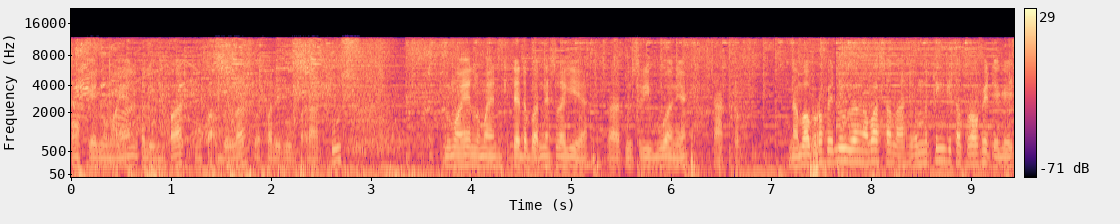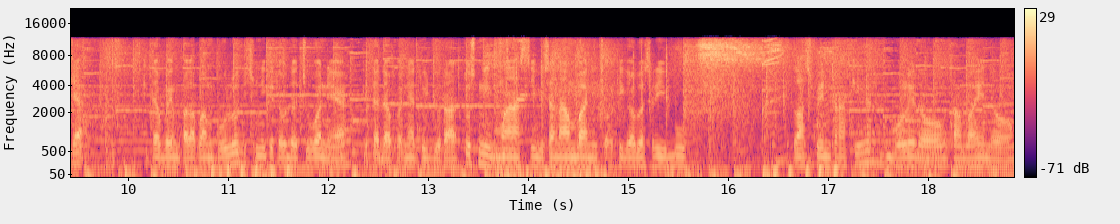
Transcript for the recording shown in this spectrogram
Oke lumayan kali 4 14 4400 lumayan lumayan. Kita dapat nes lagi ya. 100 ribuan ya. Cakep. Nambah profit juga nggak masalah. Yang penting kita profit ya guys ya kita bayar 480 di sini kita udah cuan ya. Kita dapatnya 700 nih masih bisa nambah nih kok 13.000 last spin terakhir boleh dong tambahin dong.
